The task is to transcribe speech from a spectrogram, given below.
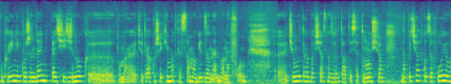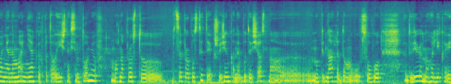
В Україні кожен день 5-6 жінок е, помирають від раку шийки матки саме від занедбаних форм. Е, Чому треба вчасно звертатися? Тому що на початку захворювання немає ніяких патологічних симптомів. Можна просто це пропустити, якщо жінка не буде вчасно е, ну, під наглядом у свого довіреного лікаря.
